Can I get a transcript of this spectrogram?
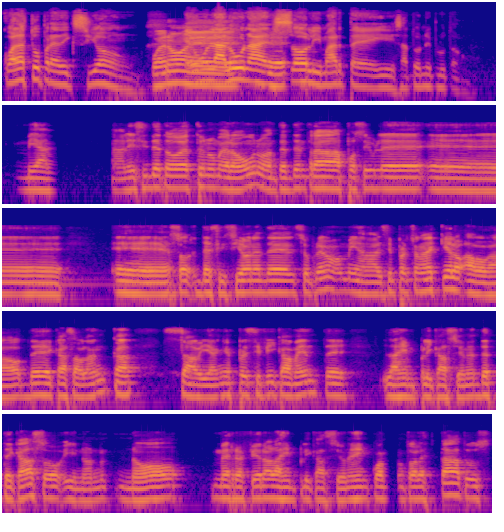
¿cuál es tu predicción? Bueno, Según la eh, Luna, el eh, Sol y Marte y Saturno y Plutón. Mi análisis de todo esto número uno, antes de entrar a las posibles eh, decisiones del Supremo, mi análisis personal es que los abogados de Casablanca sabían específicamente las implicaciones de este caso y no, no me refiero a las implicaciones en cuanto al estatus,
